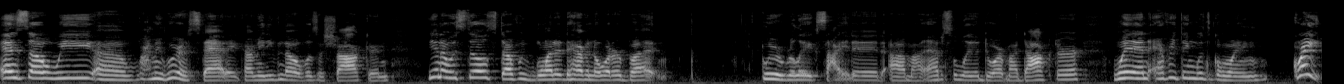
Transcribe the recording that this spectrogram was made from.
and so we, uh, I mean, we were ecstatic. I mean, even though it was a shock and you know, it's still stuff we wanted to have in order, but we were really excited. Um, I absolutely adored my doctor when everything was going great.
